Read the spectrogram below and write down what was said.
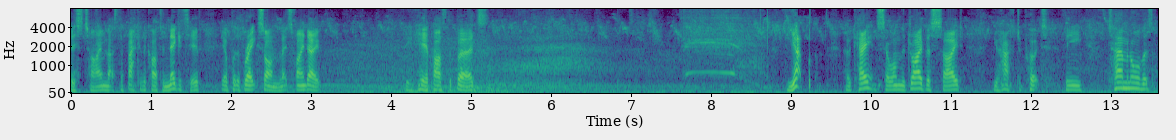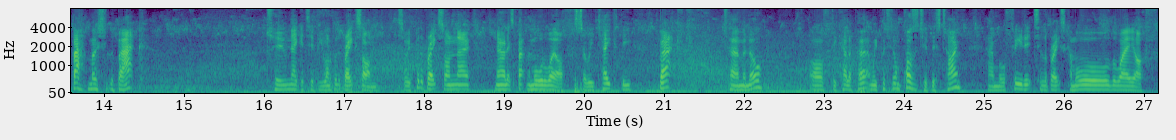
this time, that's the back of the car to negative, it'll put the brakes on. Let's find out. You can hear past the birds. Yep. Okay, so on the driver's side, you have to put the terminal that's back most at the back to negative you want to put the brakes on so we put the brakes on now now let's back them all the way off so we take the back terminal of the caliper and we put it on positive this time and we'll feed it till the brakes come all the way off.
